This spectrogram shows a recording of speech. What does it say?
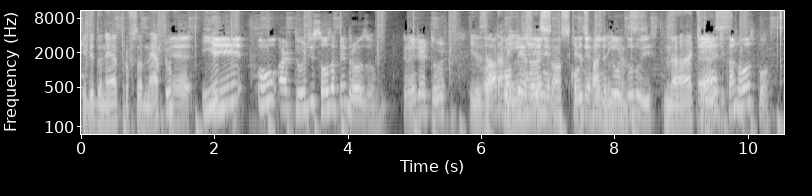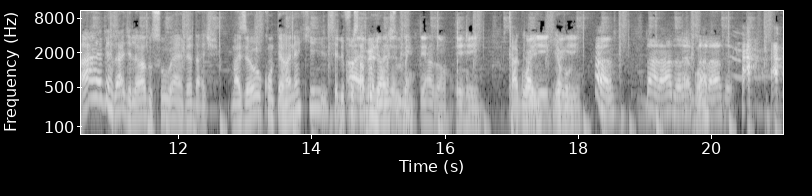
querido Neto, professor Neto. É, E- e... o Arthur de Souza Pedroso. Grande Arthur. Exatamente, Lá, são os queridos conterrâneo do- padrinhos. do Luiz. Não, que é, isso. de Canoas, pô. Ah, é verdade, ele é lá do sul, é verdade. Mas eu, conterrâneo, é que se ele fosse ah, lá é do Rio, verdade, mas tudo tem, bem. tem razão. Errei. Cagou Caguei, aí, errou. caguei. Ah, danado, né? Cagou. Danado.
